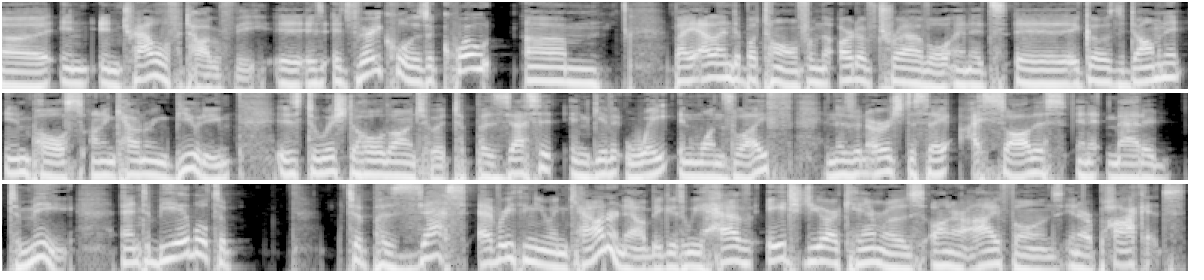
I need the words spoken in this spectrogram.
uh, in in travel photography, it's, it's very cool. There's a quote um, by Alain de Botton from The Art of Travel, and it's uh, it goes: the dominant impulse on encountering beauty is to wish to hold on to it, to possess it, and give it weight in one's life. And there's an urge to say, "I saw this, and it mattered to me," and to be able to to possess everything you encounter now because we have HDR cameras on our iPhones in our pockets.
